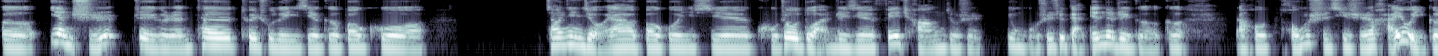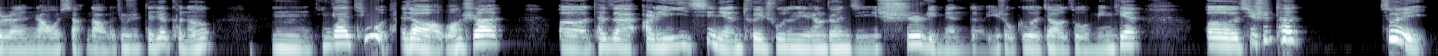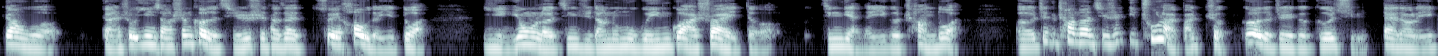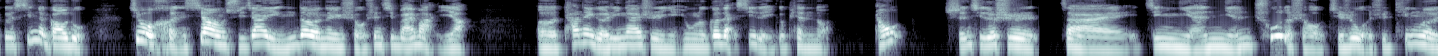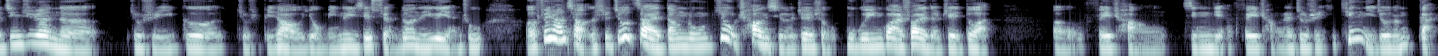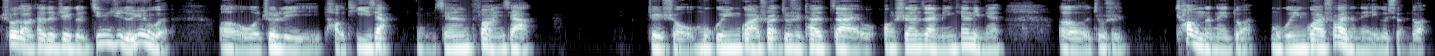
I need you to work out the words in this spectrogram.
呃燕池这个人他推出的一些歌，包括《将进酒》呀，包括一些《苦昼短》这些非常就是用古诗去改编的这个歌。然后同时，其实还有一个人让我想到了，就是大家可能嗯应该听过他，他叫王诗安。呃，他在二零一七年推出的那张专辑《诗》里面的一首歌叫做《明天》。呃，其实他最让我感受印象深刻的，其实是他在最后的一段引用了京剧当中穆桂英挂帅的经典的一个唱段。呃，这个唱段其实一出来，把整个的这个歌曲带到了一个新的高度，就很像徐佳莹的那首《身骑白马》一样。呃，他那个应该是引用了歌仔戏的一个片段，然后神奇的是，在今年年初的时候，其实我去听了京剧院的，就是一个就是比较有名的一些选段的一个演出，呃，非常巧的是，就在当中就唱起了这首穆桂英挂帅的这段，呃，非常经典，非常的就是一听你就能感受到它的这个京剧的韵味。呃，我这里跑题一下，我们先放一下。这首《穆桂英挂帅》就是他在王诗安在《明天》里面，呃，就是唱的那段《穆桂英挂帅》的那一个选段。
